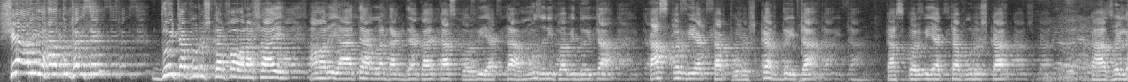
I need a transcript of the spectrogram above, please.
সে আলী হাত উঠাইছে। দুইটা পুরস্কার পাওয়ার আশায় আমার এই আয়াতে আল্লাহ ডাক দেখায় কাজ করবি একটা মজুরি পাবি দুইটা কাজ করবি একটা পুরস্কার দুইটা কাজ করবি একটা পুরস্কার কাজ হইল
